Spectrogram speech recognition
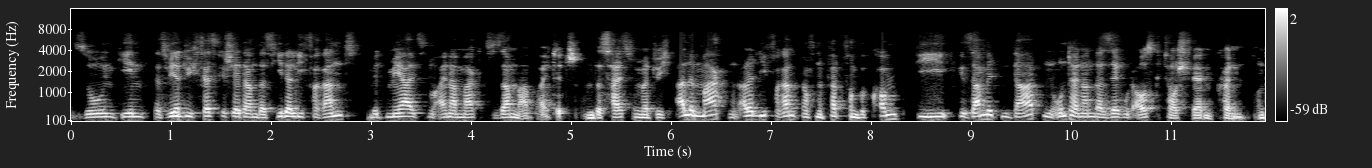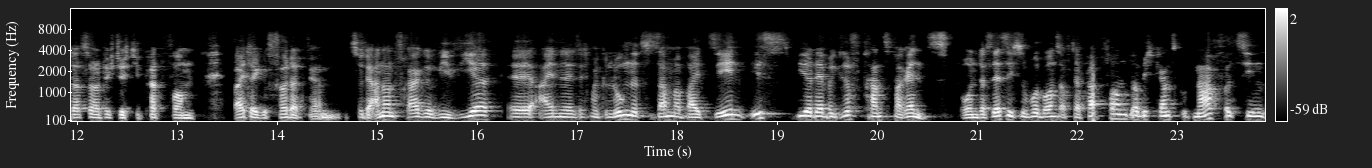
so hingehend, dass wir natürlich festgestellt haben, dass jeder Lieferant mit mehr als nur einer Marke zusammenarbeitet. Und das heißt, wenn man natürlich alle Marken und alle Lieferanten auf eine Plattform bekommt, die gesammelten Daten untereinander sehr gut ausgetauscht werden können. Und das soll natürlich durch die Plattform weiter gefördert werden. Zu der anderen Frage, wie wir äh, eine sag ich mal, gelungene Zusammenarbeit sehen, ist wieder der Begriff Transparenz. Und das lässt sich sowohl bei uns auf der Plattform, glaube ich, ganz gut nachvollziehen,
